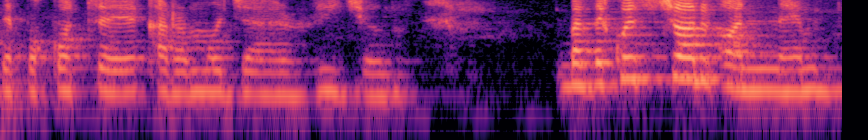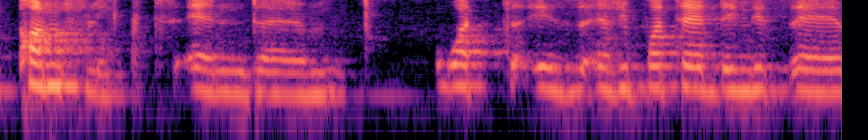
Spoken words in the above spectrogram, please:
the Pokote, Karamoja regions. But the question on um, conflict and um, what is reported in this uh,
